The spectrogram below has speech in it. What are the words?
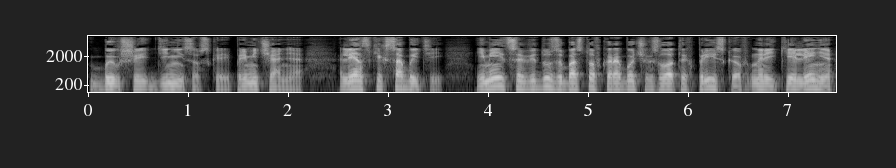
бывшей Денисовской. Примечание. Ленских событий. Имеется в виду забастовка рабочих золотых приисков на реке Лене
